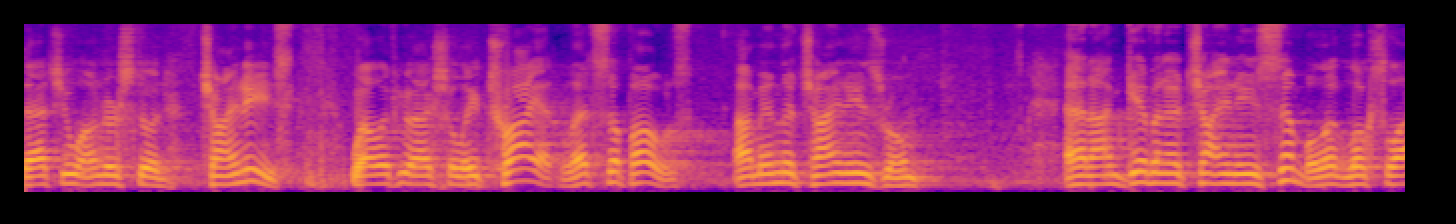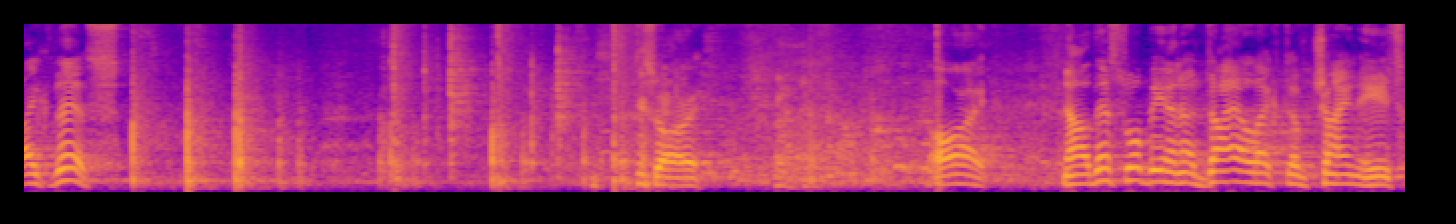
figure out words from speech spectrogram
that you understood Chinese? Well, if you actually try it, let's suppose I'm in the Chinese room and I'm given a Chinese symbol that looks like this. Sorry. All right. Now, this will be in a dialect of Chinese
